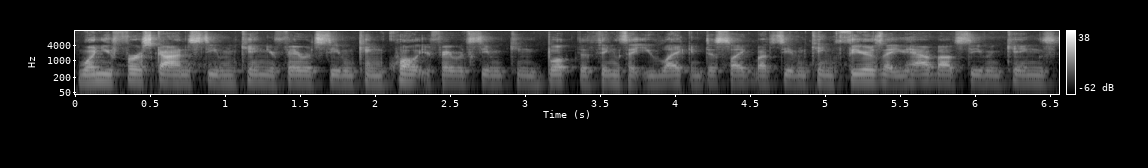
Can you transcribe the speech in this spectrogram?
When you first got into Stephen King, your favorite Stephen King quote, your favorite Stephen King book, the things that you like and dislike about Stephen King, fears that you have about Stephen King's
